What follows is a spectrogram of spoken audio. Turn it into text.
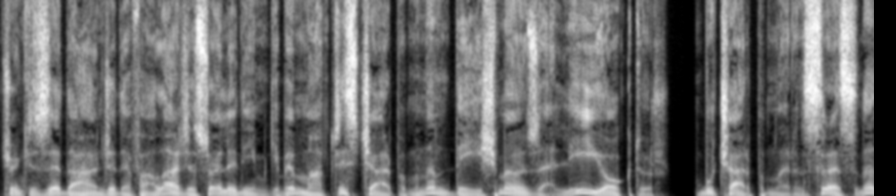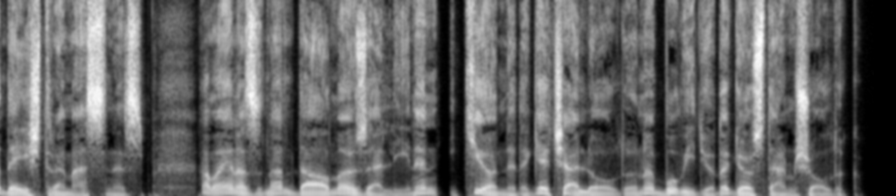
Çünkü size daha önce defalarca söylediğim gibi matris çarpımının değişme özelliği yoktur. Bu çarpımların sırasını değiştiremezsiniz. Ama en azından dağılma özelliğinin iki yönde de geçerli olduğunu bu videoda göstermiş olduk.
